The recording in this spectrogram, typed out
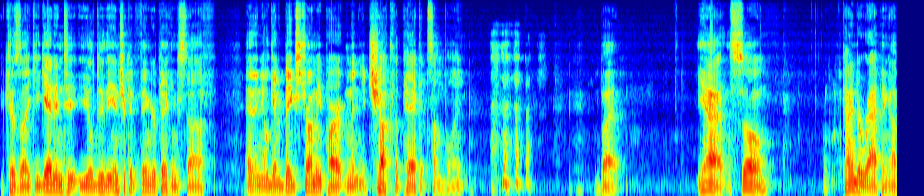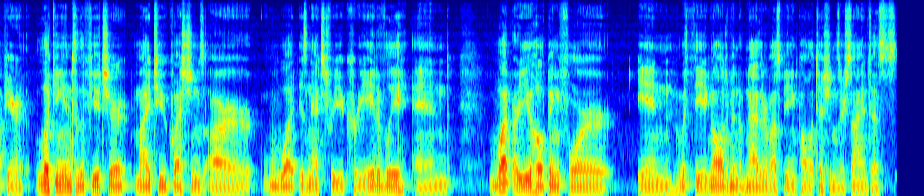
because like you get into you'll do the intricate finger picking stuff, and then you'll get a big strummy part, and then you chuck the pick at some point. but yeah, so kind of wrapping up here, looking into the future, my two questions are what is next for you creatively and what are you hoping for in with the acknowledgement of neither of us being politicians or scientists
